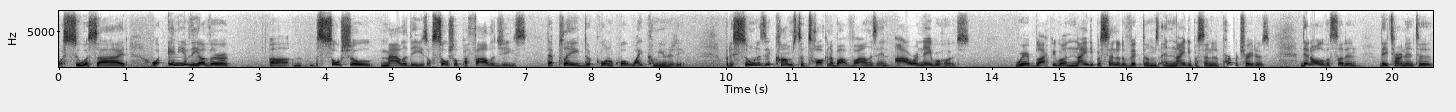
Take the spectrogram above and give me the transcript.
or suicide or any of the other uh, social maladies or social pathologies that plague the quote unquote white community. But as soon as it comes to talking about violence in our neighborhoods, where black people are 90% of the victims and 90% of the perpetrators, then all of a sudden they turn into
